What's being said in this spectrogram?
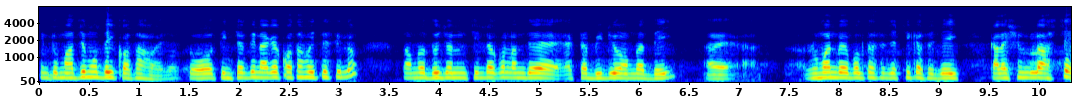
কিন্তু মাঝে মধ্যেই কথা হয়। তো তিন চার দিন আগে কথা হইতেছিল, তো আমরা দুজন চিন্তা করলাম যে একটা ভিডিও আমরা দেই। রুমান ভাই বলতেছে যে, ঠিক আছে, যেই কালেকশনগুলো আসছে,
